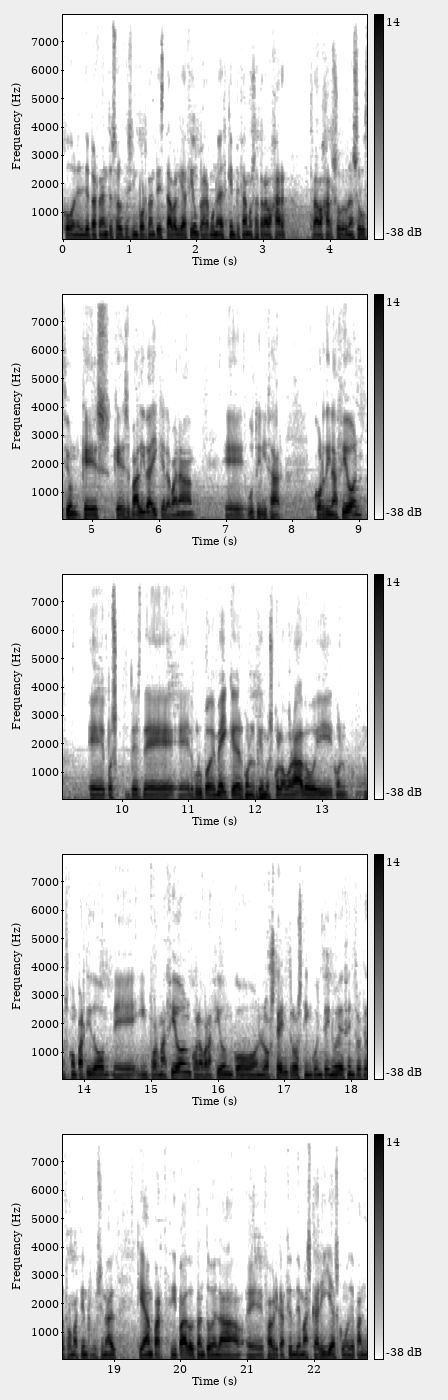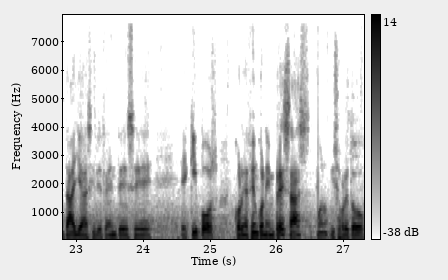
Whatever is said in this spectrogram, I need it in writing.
con el Departamento de Salud es importante esta validación para que una vez que empezamos a trabajar, trabajar sobre una solución que es, que es válida y que la van a eh, utilizar. Coordinación, eh, pues desde el grupo de Maker con el que hemos colaborado y hemos compartido eh, información, colaboración con los centros, 59 centros de formación profesional que han participado tanto en la eh, fabricación de mascarillas como de pantallas y diferentes equipos, coordinación con empresas bueno, y sobre todo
